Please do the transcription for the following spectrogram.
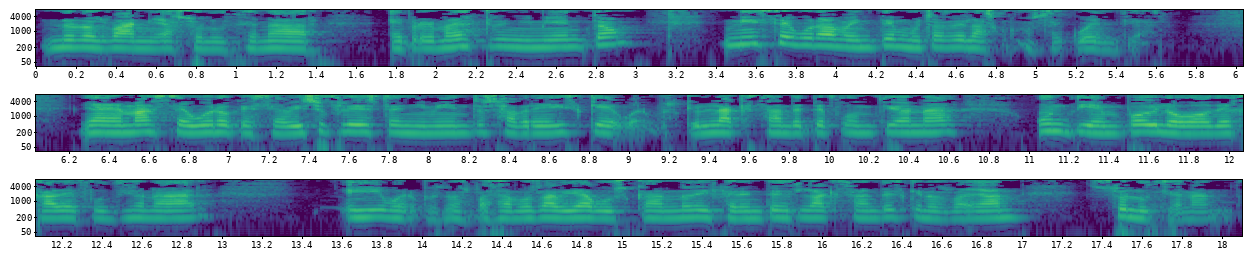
no nos va ni a solucionar el problema de estreñimiento ni seguramente muchas de las consecuencias. Y además seguro que si habéis sufrido estreñimiento sabréis que, bueno, pues que un laxante te funciona un tiempo y luego deja de funcionar y bueno, pues nos pasamos la vida buscando diferentes laxantes que nos vayan solucionando.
